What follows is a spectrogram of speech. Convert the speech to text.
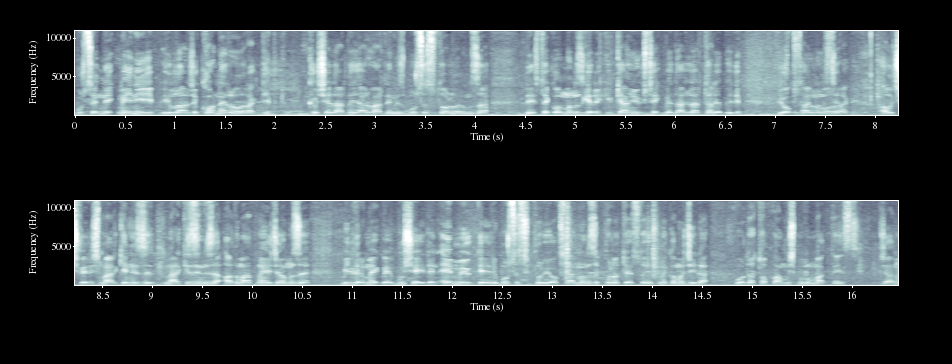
Bursa'nın ekmeğini yiyip yıllarca korner olarak dip köşelerde yer verdiğimiz Bursa storlarımıza destek olmanız gerekirken yüksek bedeller talep edip yok saymanız olarak alışveriş merkezinizi, merkezinize adım atmayacağımızı bildirmek ve bu şehrin en büyük değeri Bursa Spor'u yok saymanızı protesto etmek amacıyla burada toplanmış bulunmaktayız. Can,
